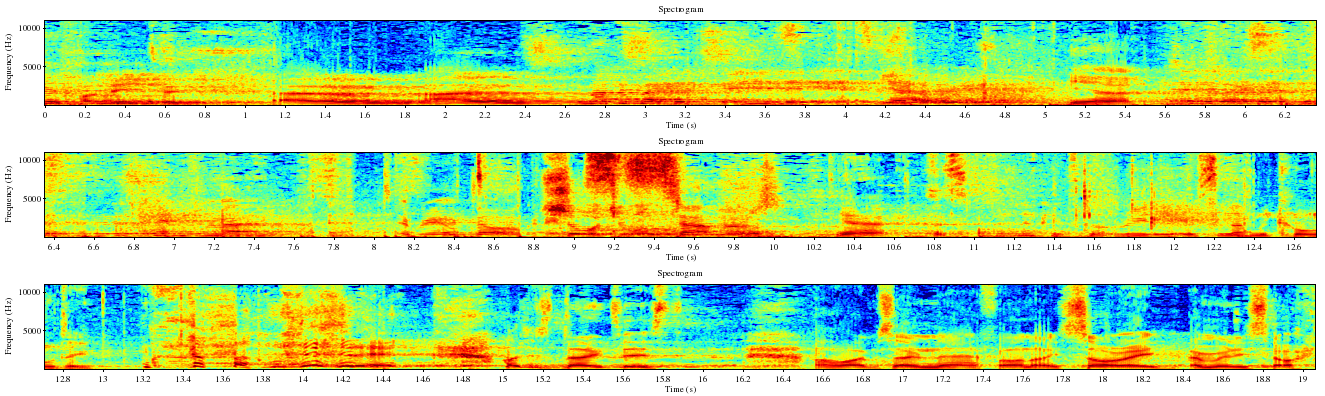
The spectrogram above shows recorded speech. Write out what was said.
if I need to. Um, and it might be quite good to get in the Yeah. Yeah. This, this came from a, a, a real dog. Sure, do you want stuff. to? Yeah. Look, it's got really, it's lovely. Recording. I just noticed. Oh, I'm so naff, aren't I? Sorry. I'm really sorry.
